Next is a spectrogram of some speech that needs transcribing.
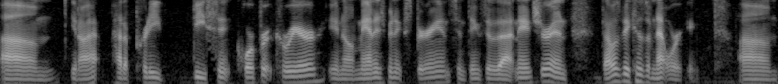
Um, you know, I had a pretty decent corporate career, you know, management experience and things of that nature. And that was because of networking. Um,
